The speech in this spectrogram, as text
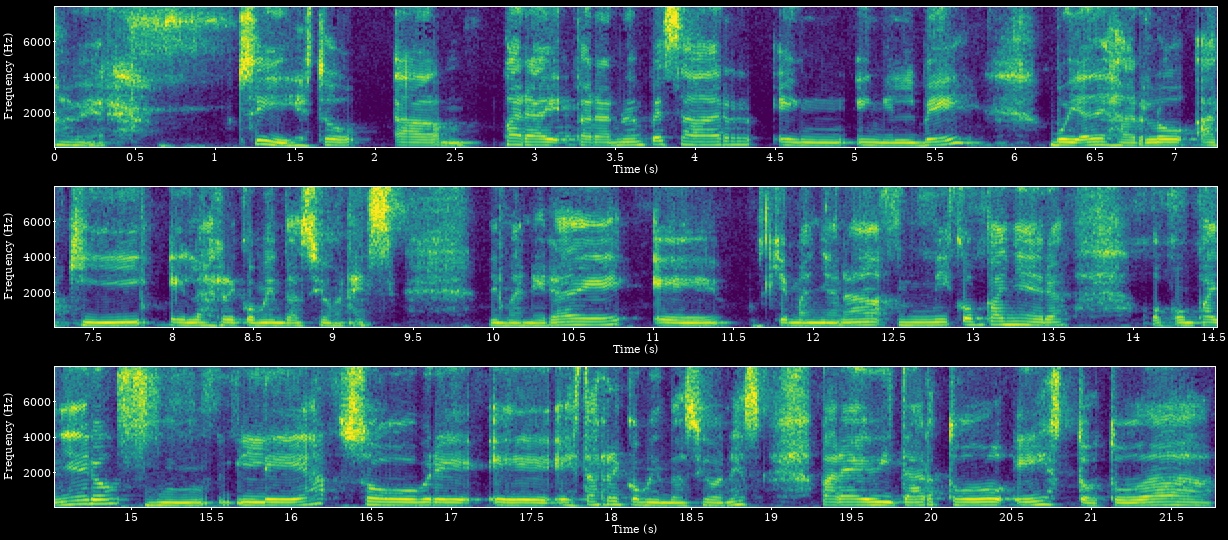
a ver, sí, esto para, para, no empezar en, el B, voy a dejarlo aquí en las recomendaciones, de manera de eh, que mañana mi compañera o compañero mm, lea sobre eh, estas recomendaciones para evitar todo esto, toda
